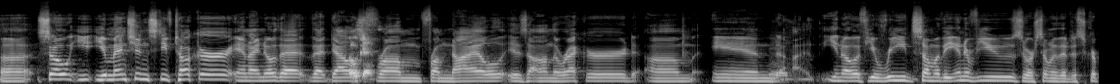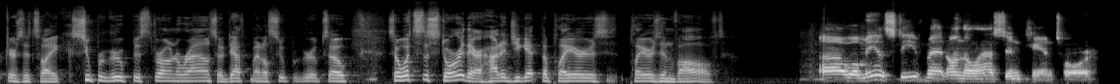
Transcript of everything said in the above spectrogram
Uh, so you, you mentioned Steve Tucker, and I know that that Dallas Okay. from from Nile is on the record. Um, and uh, you know, if you read some of the interviews or some of the descriptors, it's like supergroup is thrown around, so death metal supergroup. So, so what's the story there? How did you get the players players involved? Uh, well, me and Steve met on the last In-Can tour,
